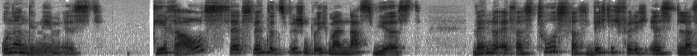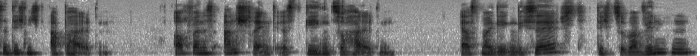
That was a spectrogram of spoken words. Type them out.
unangenehm ist. Geh raus, selbst wenn du zwischendurch mal nass wirst. Wenn du etwas tust, was wichtig für dich ist, lasse dich nicht abhalten. Auch wenn es anstrengend ist, gegenzuhalten. Erstmal gegen dich selbst, dich zu überwinden,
